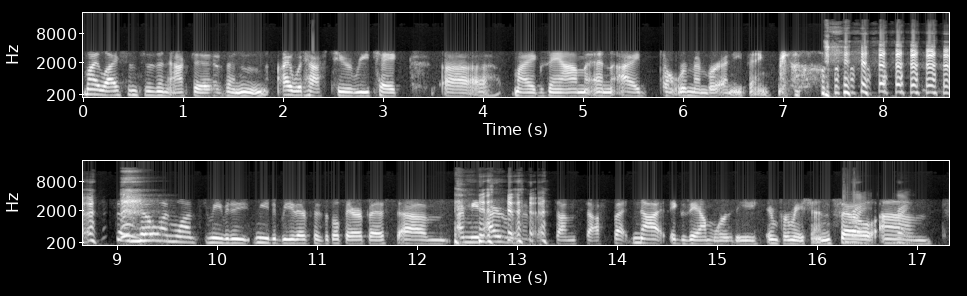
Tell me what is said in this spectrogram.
my license is inactive and I would have to retake uh, my exam and I don't remember anything. so no one wants me to me to be their physical therapist. Um, I mean, I remember some stuff, but not exam worthy information. So, right, um, right.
